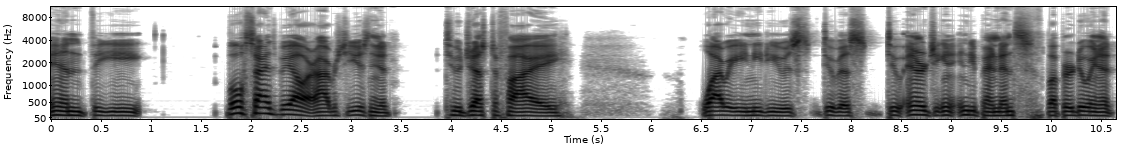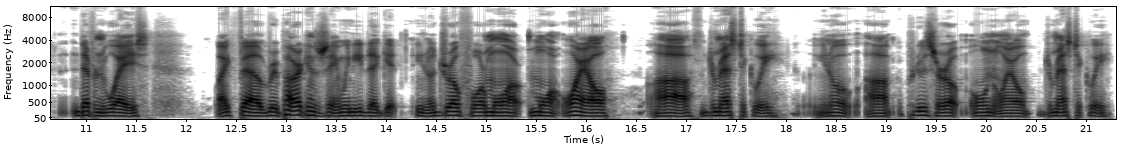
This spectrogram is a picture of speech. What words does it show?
and the both sides of the aisle are obviously using it to justify why we need to use do this do energy independence, but they're doing it different ways. Like the Republicans are saying, we need to get you know drill for more more oil uh, domestically, you know, uh, produce our own oil domestically,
